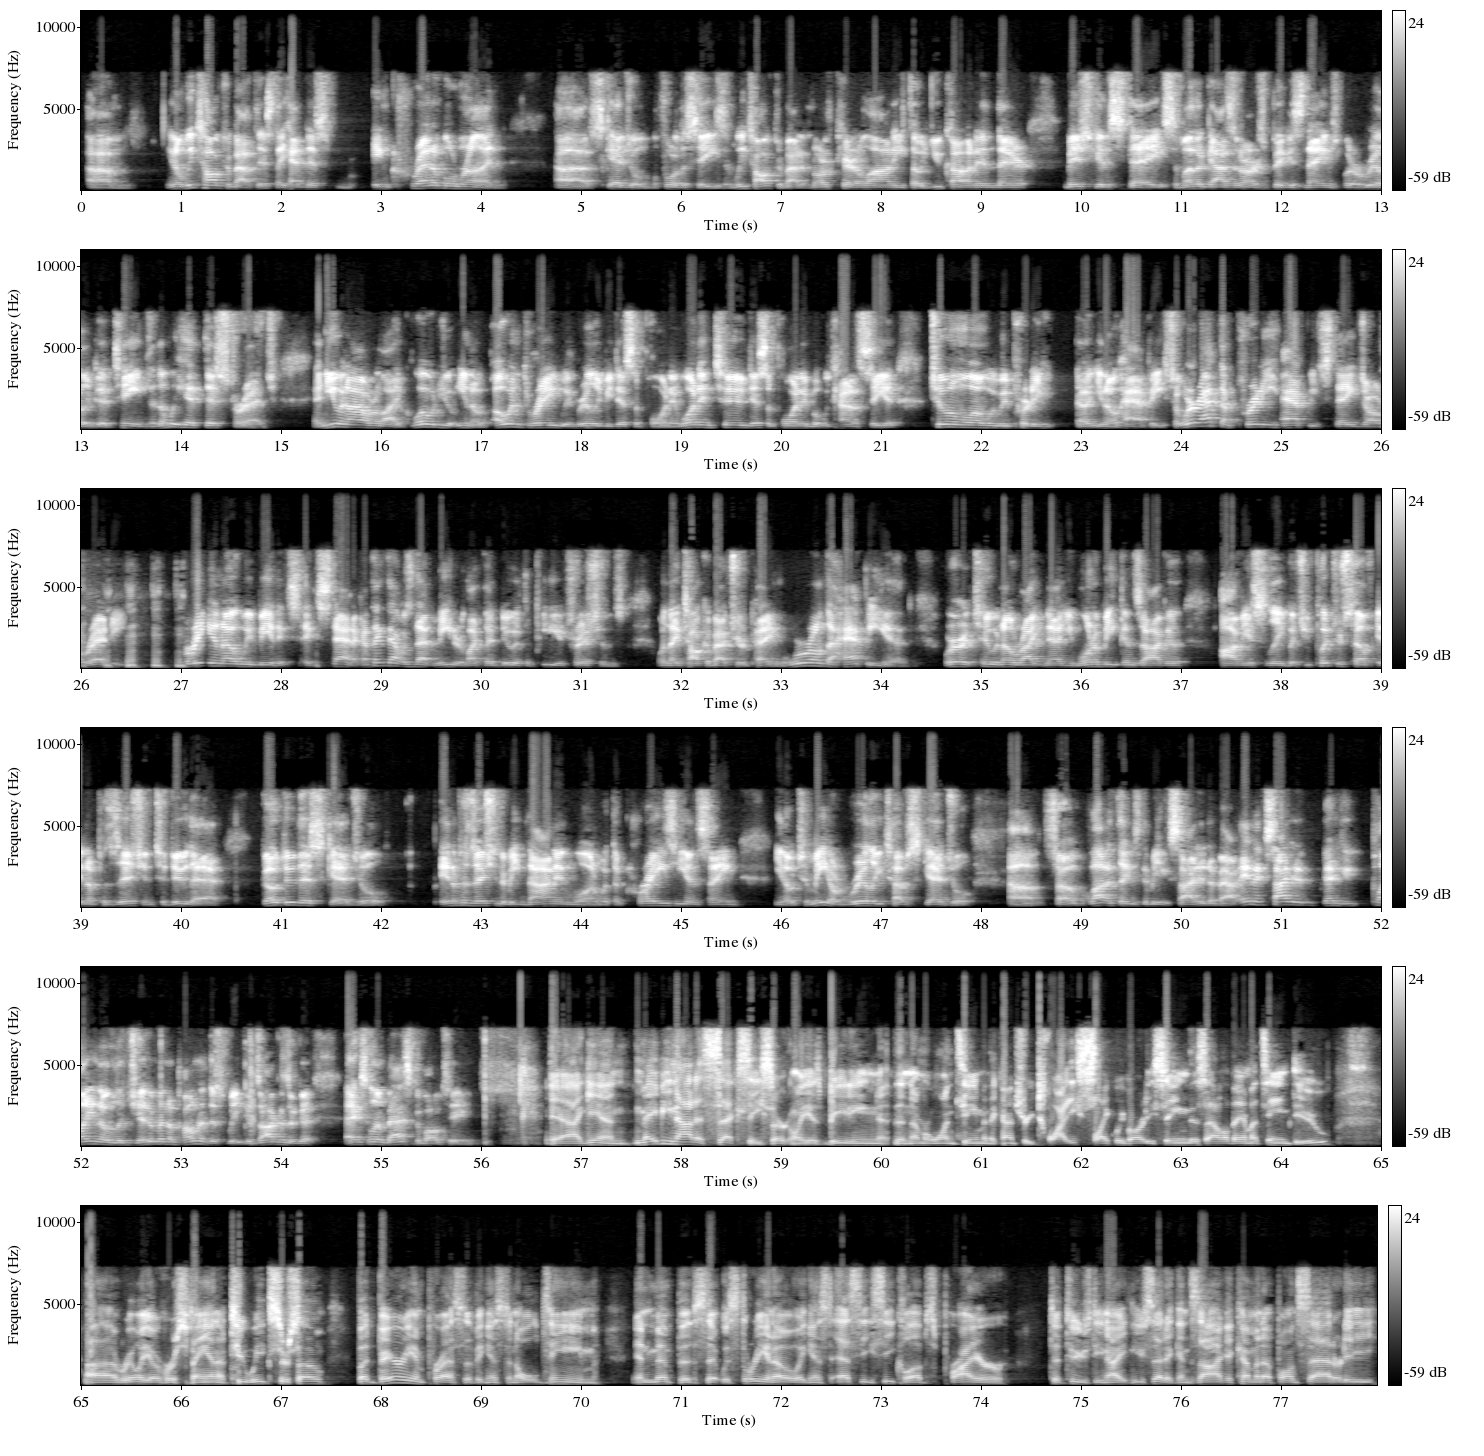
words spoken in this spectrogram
um, you know, we talked about this. They had this incredible run uh, schedule before the season. We talked about it. North Carolina, you throw UConn in there, Michigan State, some other guys that aren't as big as names but are really good teams. And then we hit this stretch. And you and I were like, what would you, you know, 0 and 3, we'd really be disappointed. 1 and 2, disappointed, but we kind of see it. 2 and 1, we'd be pretty, uh, you know, happy. So we're at the pretty happy stage already. three and zero, oh, we'd be ecstatic. I think that was that meter, like they do at the pediatricians when they talk about your pain. We're on the happy end. We're at two and zero oh right now. You want to beat Gonzaga, obviously, but you put yourself in a position to do that. Go through this schedule in a position to be nine and one with a crazy, insane, you know, to me, a really tough schedule. Um, so a lot of things to be excited about, and excited and playing a legitimate opponent this week. Gonzaga's a good, excellent basketball team. Yeah, again, maybe not as sexy, certainly, as beating the number one team in the country twice, like we've already seen this Alabama team do, uh, really over a span of two weeks or so. But very impressive against an old team in Memphis that was three and zero oh against SEC clubs prior to Tuesday night. And you said it, Gonzaga coming up on Saturday.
